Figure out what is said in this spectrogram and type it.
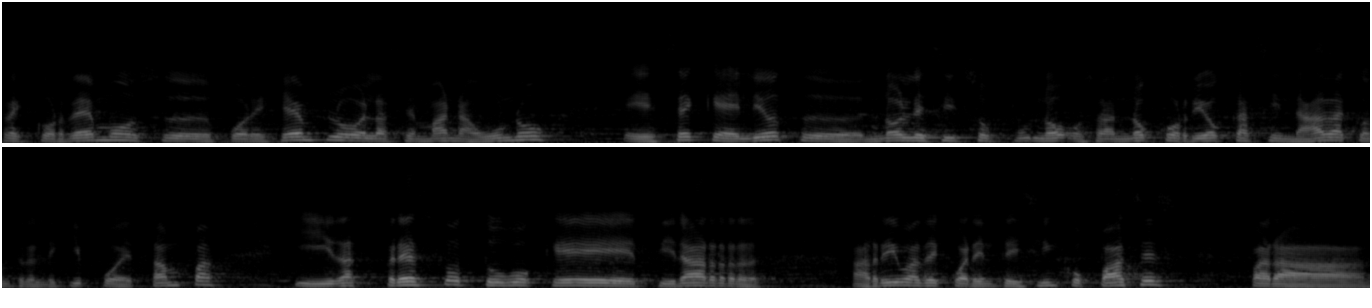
Recordemos, eh, por ejemplo, la semana 1, eh, sé que Elliott eh, no les hizo, no, o sea, no corrió casi nada contra el equipo de Tampa y Dak Prescott tuvo que tirar arriba de 45 pases para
